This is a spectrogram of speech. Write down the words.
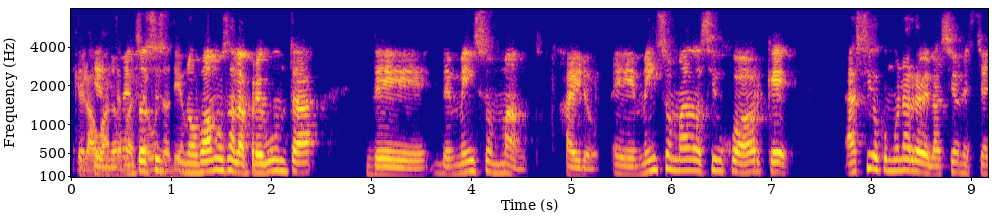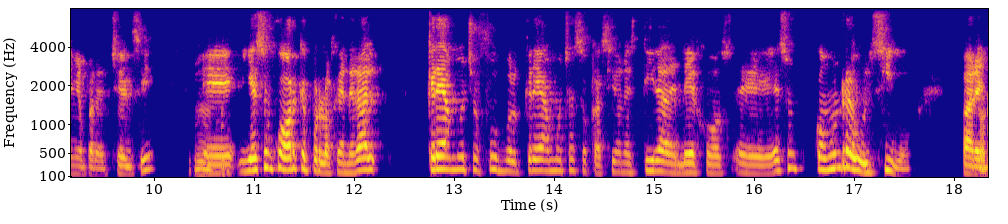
que lo aguante para el Entonces segundo tiempo. nos vamos a la pregunta de, de Mason Mount, Jairo. Eh, Mason Mount ha sido un jugador que ha sido como una revelación este año para el Chelsea. Eh, y es un jugador que por lo general crea mucho fútbol, crea muchas ocasiones, tira de lejos. eh, es un- como un revulsivo para el.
